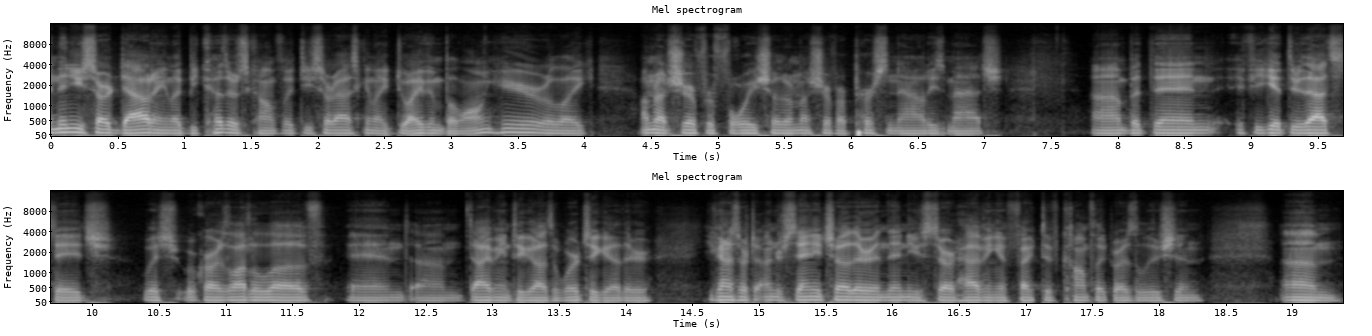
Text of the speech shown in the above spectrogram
and then you start doubting like because there's conflict you start asking like do i even belong here or like i'm not sure if we're for each other i'm not sure if our personalities match um, but then if you get through that stage which requires a lot of love and um, diving into god's word together you kind of start to understand each other and then you start having effective conflict resolution um,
